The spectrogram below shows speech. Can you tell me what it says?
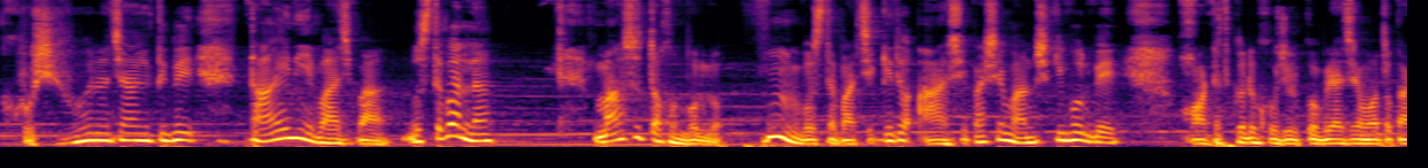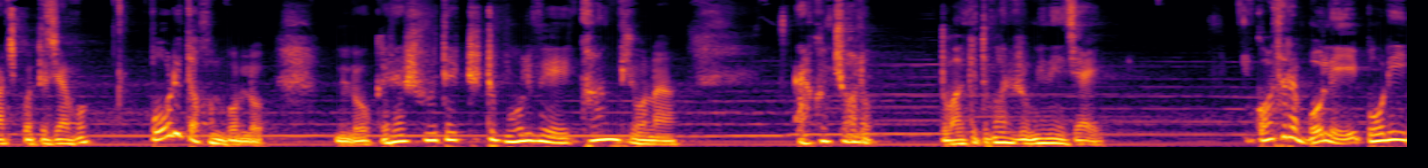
খুশি হয়ে না যা দিবে, তাই নিয়ে বাঁচবা। বুঝতে পারলা? মাসুদ তখন বলল, হুম, বুঝতে পারছি। কিন্তু আশেপাশে মানুষ কি বলবে? হঠাৎ করে হুজুর কবিরাজের মতো কাজ করতে যাব? পরি তখন বলল, লোকেরা শুরুতে একটু একটু বলবে, কান দিও না। এখন চলো, তোমাকে তোমার রুমে নিয়ে যাই। কথাটা বলেই পরি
